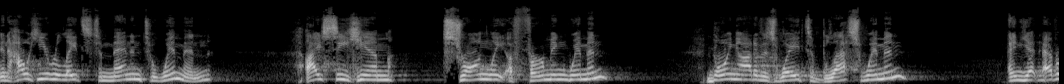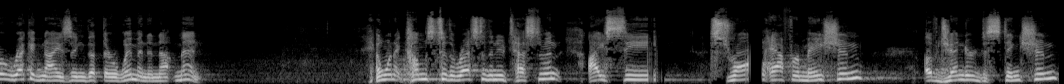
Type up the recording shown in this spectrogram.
and how he relates to men and to women, I see him strongly affirming women, going out of his way to bless women, and yet ever recognizing that they're women and not men. And when it comes to the rest of the New Testament, I see strong affirmation of gender distinction,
